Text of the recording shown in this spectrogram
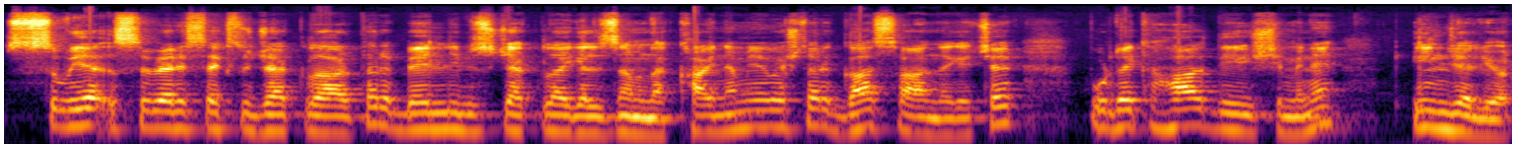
Sıvıya ısı verirsek sıcaklığı artar. Belli bir sıcaklığa geldiği zaman da kaynamaya başlar. Gaz haline geçer. Buradaki hal değişimini inceliyor.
